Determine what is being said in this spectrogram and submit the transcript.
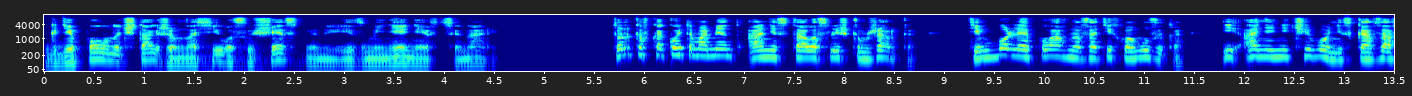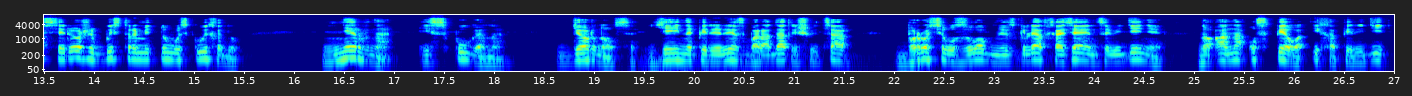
где полночь также вносила существенные изменения в сценарий. Только в какой-то момент Ане стало слишком жарко, тем более плавно затихла музыка, и Аня, ничего не сказав Сереже, быстро метнулась к выходу. Нервно, испуганно, дернулся ей на перерез бородатый швейцар, бросил злобный взгляд хозяин заведения, но она успела их опередить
